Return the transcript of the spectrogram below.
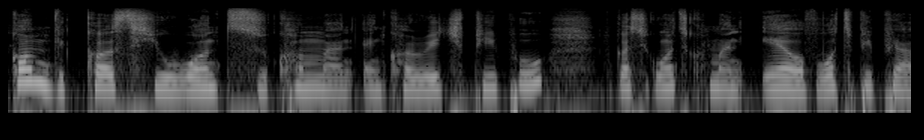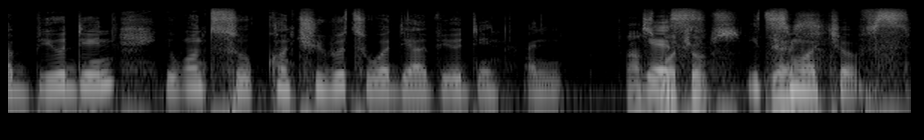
Come because you want to come and encourage people, because you want to come and hear of what people are building. You want to contribute to what they are building and And Yes. small chops. eat Yes. small chops.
